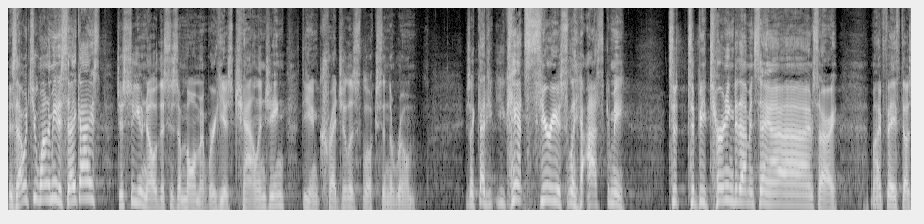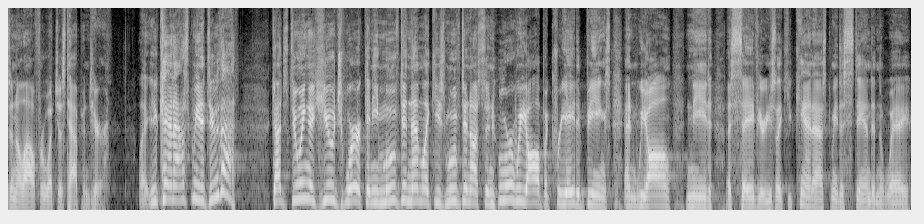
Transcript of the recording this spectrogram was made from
Is that what you wanted me to say, guys? Just so you know, this is a moment where he is challenging the incredulous looks in the room. He's like, God, you can't seriously ask me to, to be turning to them and saying, I'm sorry, my faith doesn't allow for what just happened here. Like, you can't ask me to do that. God's doing a huge work and He moved in them like He's moved in us. And who are we all but created beings? And we all need a Savior. He's like, You can't ask me to stand in the way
